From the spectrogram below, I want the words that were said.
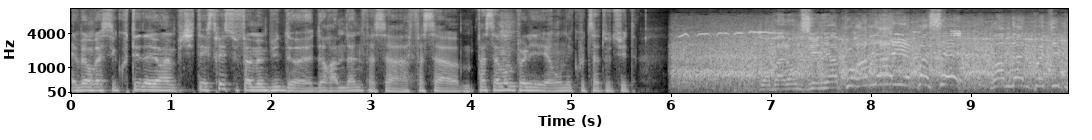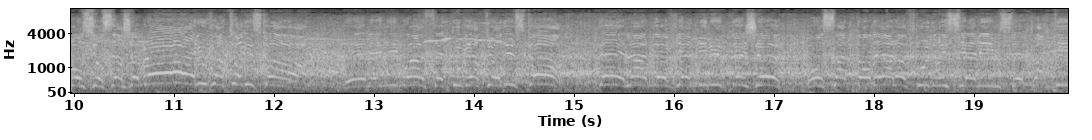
Eh ben, on va s'écouter d'ailleurs un petit extrait, ce fameux but de, de Ramdan face à, face à, face à Montpellier. On écoute ça tout de suite. Bon ballon de Zunia pour Ramdan, il est passé Ramdan, petit pont sur Serge Blanc et l'ouverture du score Et les Nîmois, cette ouverture du score dès la 9 minute de jeu On s'attendait à la foudre ici à Nîmes, c'est parti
